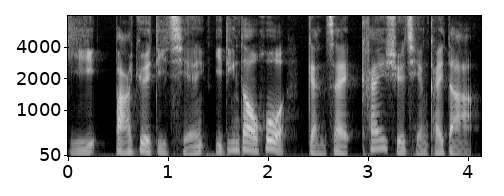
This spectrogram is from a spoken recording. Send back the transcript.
宜，八月底前一定到货，赶在开学前开打。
